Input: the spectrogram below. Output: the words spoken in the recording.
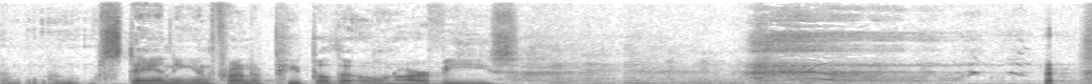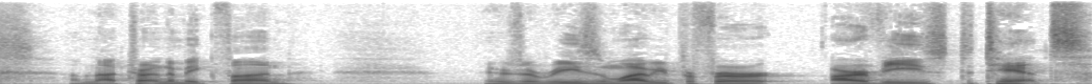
I'm, I'm standing in front of people that own RVs. I'm not trying to make fun. There's a reason why we prefer RVs to tents.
